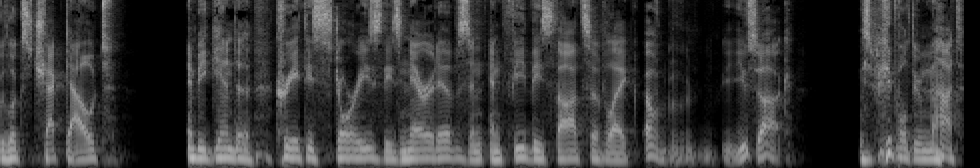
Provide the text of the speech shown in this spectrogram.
who looks checked out, and begin to create these stories, these narratives, and, and feed these thoughts of like, oh, you suck. These people do not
